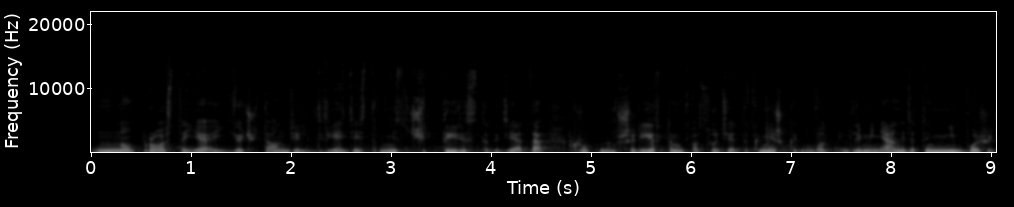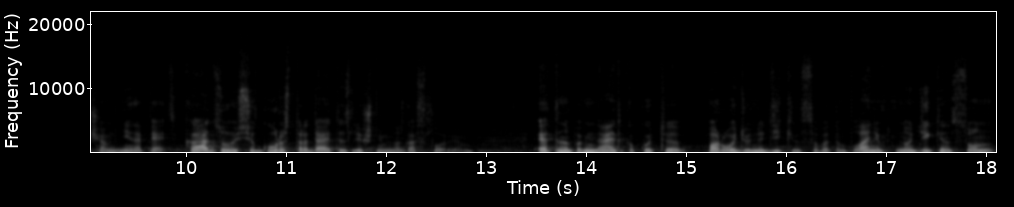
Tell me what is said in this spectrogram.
но просто я ее читала недели две, здесь страниц 400 где-то, крупным шрифтом, по сути, эта книжка, ну, вот для меня где-то не больше, чем дней на 5. Кадзу Сигура страдает излишним многословием. Это напоминает какую-то пародию на Диккенса в этом плане, но Диккенс, он,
